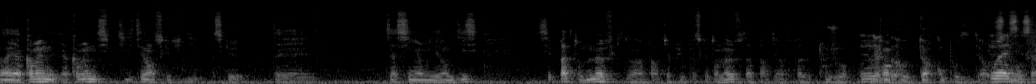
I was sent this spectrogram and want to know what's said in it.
Il y, a quand même- il y a quand même une subtilité dans ce que tu dis. Parce que tu as signé en maison de disque, c'est pas ton œuvre qui n'en appartient plus. Parce que ton œuvre t'appartient toujours. Mm. En tant qu'auteur-compositeur. Ouais, c'est ça.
